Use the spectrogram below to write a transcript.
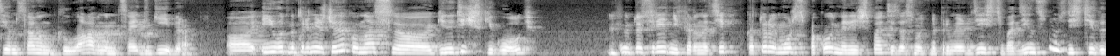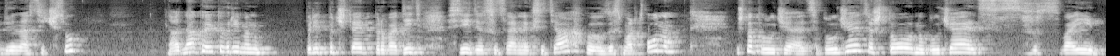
тем самым главным цайтгебером. Э, и вот, например, человек у нас э, генетический голубь, ну, то есть средний хронотип, который может спокойно лечь спать и заснуть, например, в 10, в 11, ну, с 10 до 12 часов. Однако это время предпочитает проводить, сидя в социальных сетях, за смартфоном. И что получается? Получается, что он облучает свои,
